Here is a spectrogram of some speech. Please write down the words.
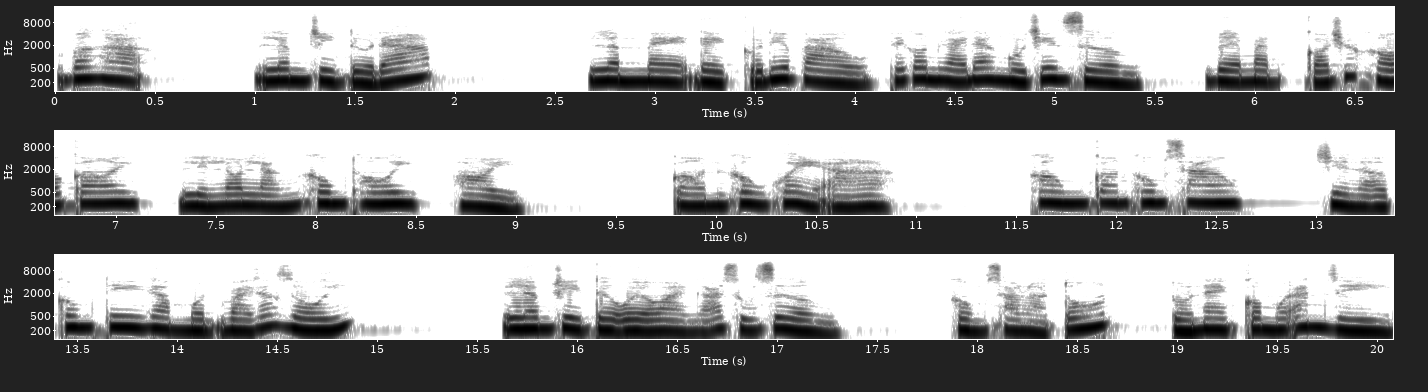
Vâng ạ. Lâm Trình Tử đáp. Lâm mẹ đẩy cửa đi vào, thấy con gái đang ngồi trên giường, vẻ mặt có chút khó coi, liền lo lắng không thôi, hỏi. Con không khỏe à? Không, con không sao, chỉ là ở công ty gặp một vài rắc rối. Lâm Trình Tử uể oải ngã xuống giường. Không sao là tốt, tối nay con muốn ăn gì?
